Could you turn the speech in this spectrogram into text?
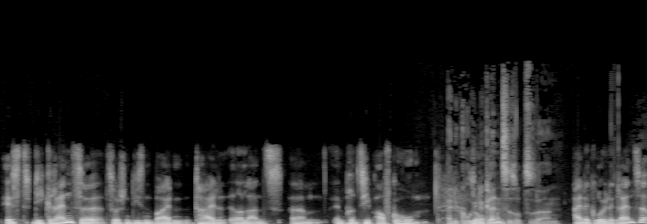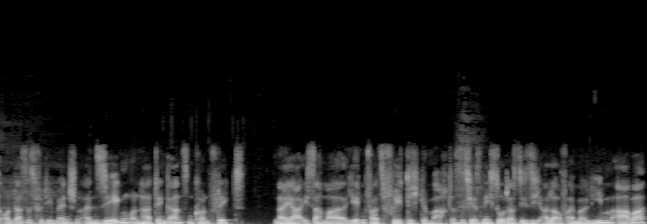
ist die Grenze zwischen diesen beiden Teilen Irlands ähm, im Prinzip aufgehoben. Eine grüne so, Grenze sozusagen. Eine grüne Grenze und das ist für die Menschen ein Segen und hat den ganzen Konflikt naja, ich sag mal, jedenfalls friedlich gemacht. Das ist jetzt nicht so, dass die sich alle auf einmal lieben, aber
